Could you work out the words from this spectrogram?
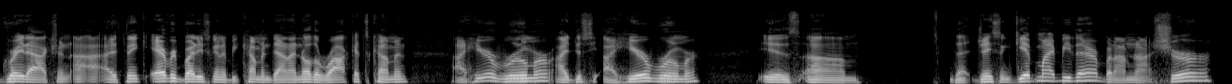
great action. I, I think everybody's going to be coming down. I know the Rockets coming. I hear rumor. I just I hear rumor is um, that Jason Gibb might be there, but I'm not sure.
